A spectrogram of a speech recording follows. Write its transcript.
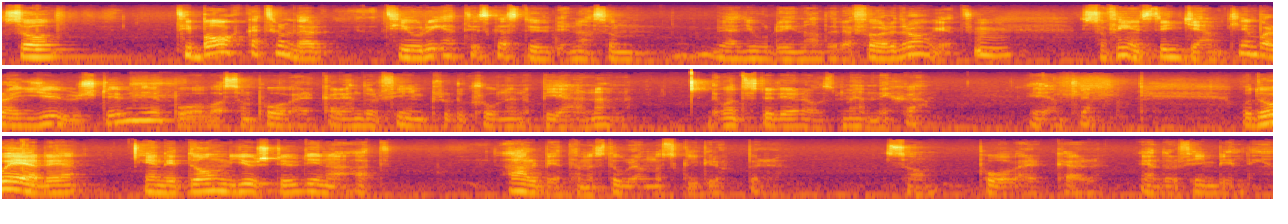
Så tillbaka till de där teoretiska studierna som jag gjorde innan det där föredraget. Mm. Så finns det egentligen bara djurstudier på vad som påverkar endorfinproduktionen uppe i hjärnan. Det var inte studerat hos människa egentligen. Och då är det enligt de djurstudierna att arbeta med stora muskelgrupper som påverkar endorfinbildningen.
